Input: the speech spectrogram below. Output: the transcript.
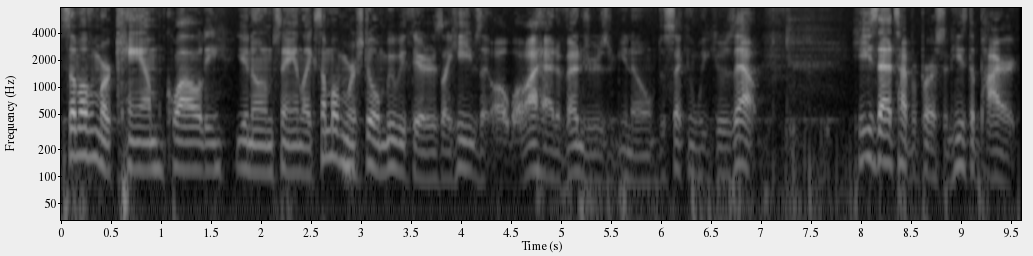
some of them are cam quality. You know what I'm saying? Like some of them are still in movie theaters. Like he was like, "Oh well, I had Avengers." You know, the second week it was out. He's that type of person. He's the pirate.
